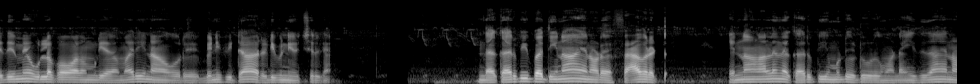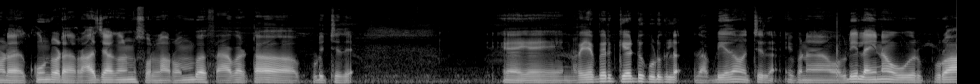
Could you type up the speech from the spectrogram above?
எதுவுமே உள்ளே போகாத முடியாத மாதிரி நான் ஒரு பெனிஃபிட்டாக ரெடி பண்ணி வச்சுருக்கேன். இந்த கருப்பி பார்த்தீங்கன்னா என்னோடய ஃபேவரட் என்ன ஆனாலும் இந்த கருப்பியை மட்டும் விட்டு கொடுக்க மாட்டேன். இதுதான் என்னோடய கூண்டோட ராஜாகன்னு சொல்லலாம். ரொம்ப ஃபேவரட்டாக பிடிச்சது. நிறைய பேர் கேட்டு கொடுக்கல. அது அப்படியே தான் வச்சுருக்கேன். இப்போ நான் அப்படியே லைனாக ஒவ்வொரு புறா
